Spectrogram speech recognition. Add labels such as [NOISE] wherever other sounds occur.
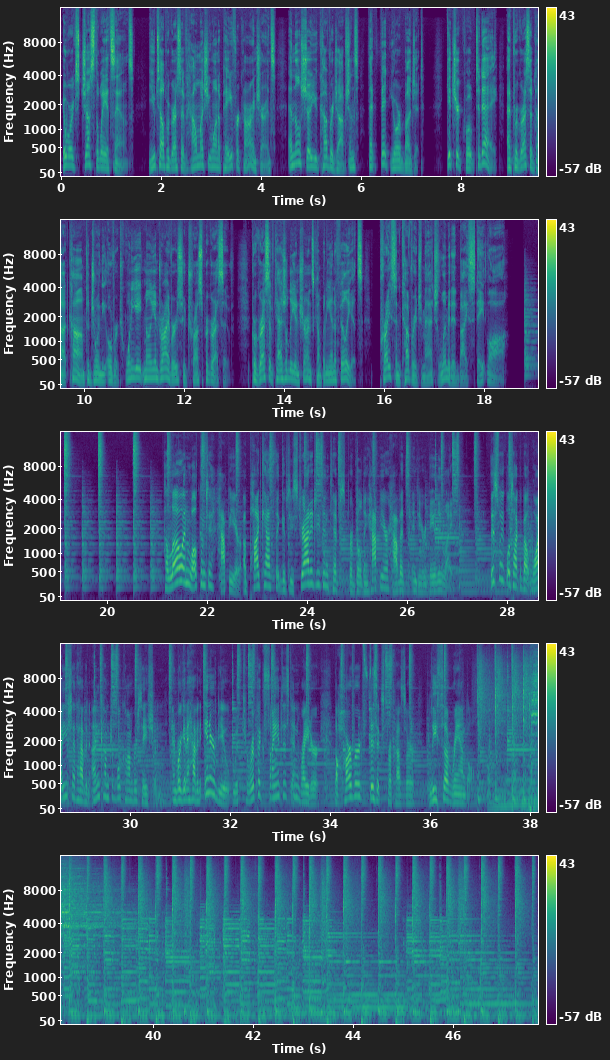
It works just the way it sounds. You tell Progressive how much you want to pay for car insurance, and they'll show you coverage options that fit your budget. Get your quote today at progressive.com to join the over 28 million drivers who trust Progressive. Progressive Casualty Insurance Company and Affiliates. Price and coverage match limited by state law. Hello, and welcome to Happier, a podcast that gives you strategies and tips for building happier habits into your daily life. This week, we'll talk about why you should have an uncomfortable conversation, and we're going to have an interview with terrific scientist and writer, the Harvard physics professor, Lisa Randall.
